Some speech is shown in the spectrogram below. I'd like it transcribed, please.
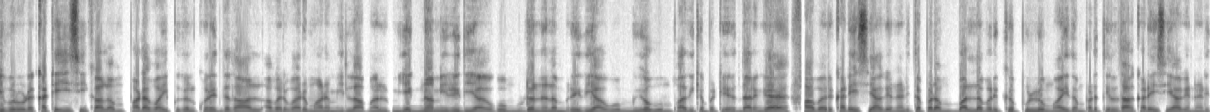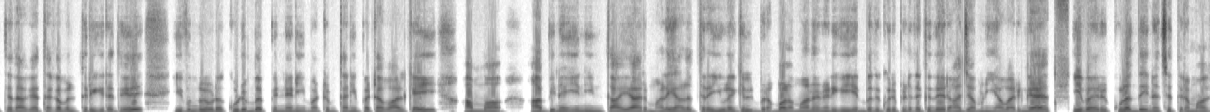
இவரோட கடைசி காலம் பட வாய்ப்புகள் குறைந்ததால் அவர் வருமானம் இல்லாமல் எக்னாமி ரீதியாகவும் உடல்நலம் ரீதியாகவும் மிகவும் பாதிக்கப்பட்டிருந்தாருங்க. அவர் கடைசியாக நடித்த படம் வல்லவருக்கு புல்லும் ஆயுதம் படத்தில் தான் கடைசியாக நடித்ததாக தகவல் தெரிகிறது. இவங்களோட குடும்ப பின்னணி மற்றும் தனிப்பட்ட வாழ்க்கை. அம்மா அபிநயனின் தாயார் மலையாள திரையுலகில் பிரபலமான நடிகை என்பது குறிப்பிடத்தக்கது. ராஜாமணி ஆவாருங்க. இவர் குழந்தை நட்சத்திரமாக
